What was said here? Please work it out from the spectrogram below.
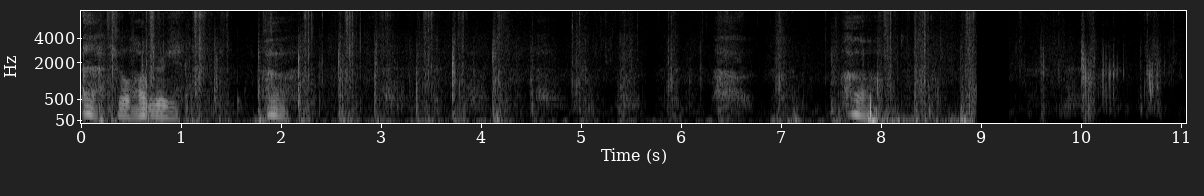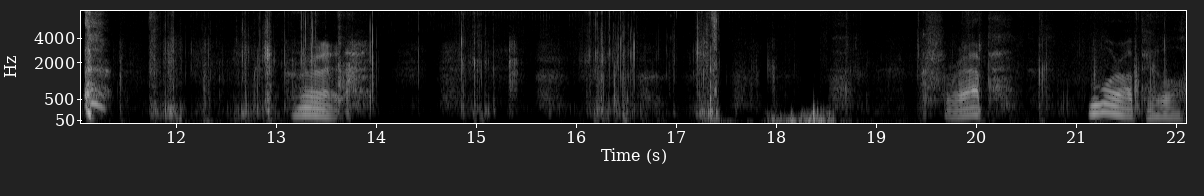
feel hungry. All right. Crap. More uphill.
